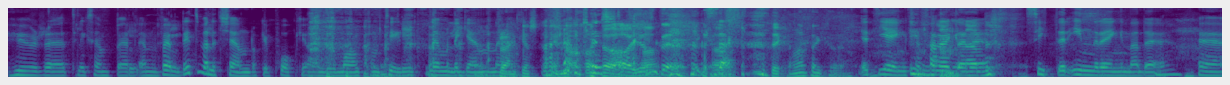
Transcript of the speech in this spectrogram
hur eh, till exempel en väldigt, väldigt känd och epokgörande roman kom till. nämligen eh, Frankenstein. Frankenstein. ja, just det. Exakt. Det kan man tänka sig. Ett gäng författare Inregnad. sitter inregnade eh,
